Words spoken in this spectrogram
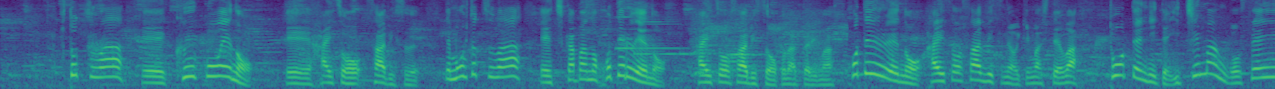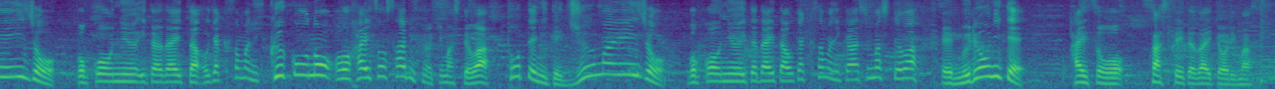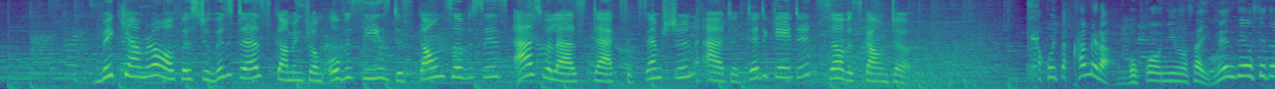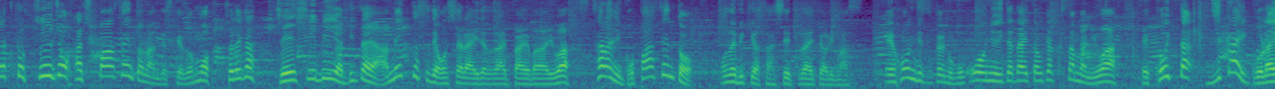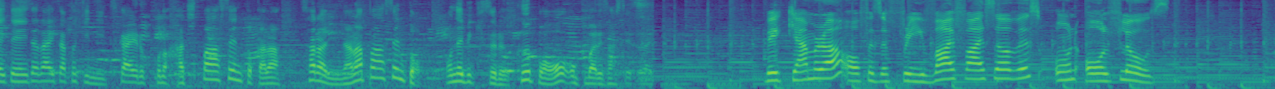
一つは、えー、空港への、えー、配送サービスでもう一つは、えー、近場のホテルへの配送サービスを行っておりますホテルへの配送サービスにおきましては当店にて1万5000円以上ご購入いただいたお客様に空港の配送サービスにおきましては当店にて10万円以上ご購入いただいたお客様に関しましては、無料にて配送をさせていただいております Big Camera offers to visitors coming from overseas discount services as well as tax exemption at a dedicated service counter. こういったカメラご購入の際免税をしていただくと通常8%なんですけどもそれが JCB やビザやアメックスでお支払いいただいた場合はさらに5%お値引きをさせていただいておりますえ本日例えばご購入いただいたお客様にはえこういった次回ご来店いただいた時に使えるこの8%からさらに7%お値引きするクーポンをお配りさせていただいて Big Camera offers a free Wi-Fi service on all floors.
